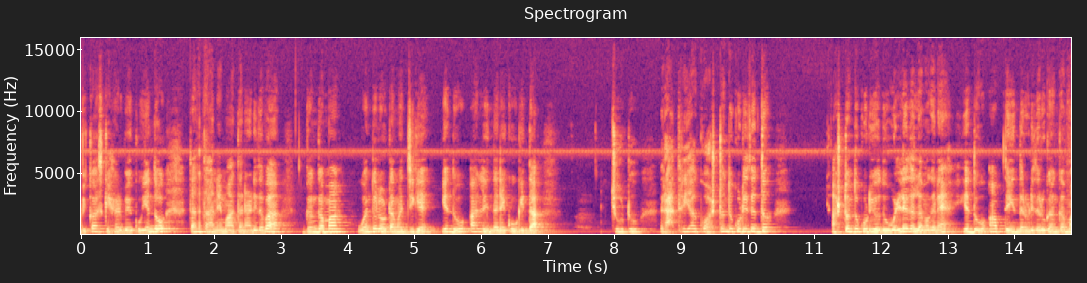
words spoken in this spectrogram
ವಿಕಾಸ್ಗೆ ಹೇಳಬೇಕು ಎಂದು ತಂತಾನೆ ಮಾತನಾಡಿದವ. ಗಂಗಮ್ಮ ಒಂದು ಲೋಟ ಮಜ್ಜಿಗೆ ಎಂದು ಅಲ್ಲಿಂದನೇ ಕೂಗಿದ್ದ. ಚೋಟು, ರಾತ್ರಿ ಯಾಕೋ ಅಷ್ಟೊಂದು ಕುಡಿದದ್ದು? ಅಷ್ಟೊಂದು ಕುಡಿಯೋದು ಒಳ್ಳೆಯದಲ್ಲ ಮಗನೇ ಎಂದು ಆಪ್ತೆಯಿಂದ ನುಡಿದರು ಗಂಗಮ್ಮ.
